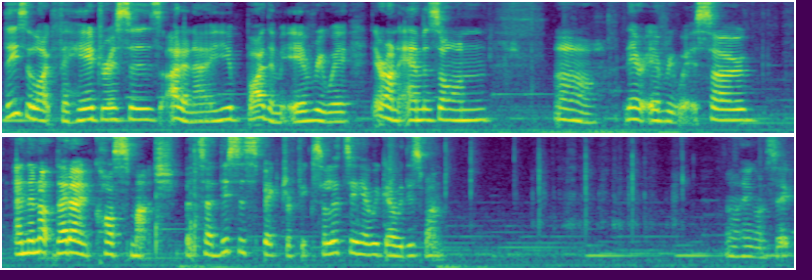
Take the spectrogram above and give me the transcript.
These are like for hairdressers. I don't know. You buy them everywhere. They're on Amazon. Oh, they're everywhere. So, and they're not. They don't cost much. But so this is Spectrafix. So let's see how we go with this one. Oh, hang on a sec.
